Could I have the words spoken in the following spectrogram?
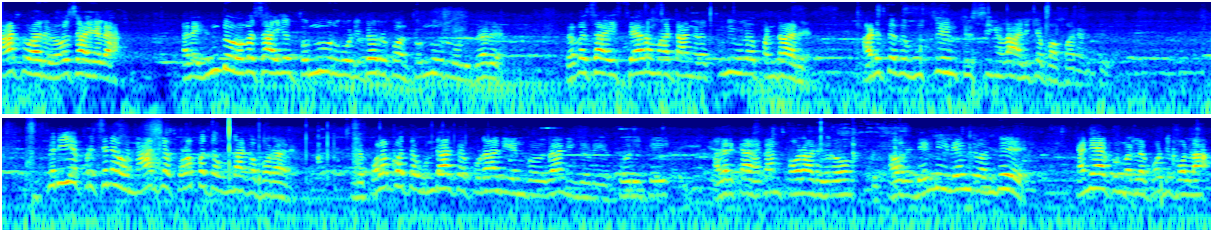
தாக்குவார் விவசாயிகளை? அதில் இந்து விவசாயிகள் தொண்ணூறு கோடி பேர் இருக்கும் தொண்ணூறு கோடி பேர். விவசாயி சேர மாட்டாங்கிற துணிவில் பண்ணுறாரு அடுத்தது முஸ்லீம் கிறிஸ்டின்லாம் அழிக்க பார்ப்பார் அடுத்து. பெரிய பிரச்சனை ஒரு நாட்டில் குழப்பத்தை உண்டாக்க போகிறாரு இந்த குழப்பத்தை உண்டாக்கக்கூடாது என்பதுதான் எங்களுடைய கோரிக்கை. அதற்காக தான் போராடுகிறோம். அவர் டெல்லியிலேருந்து வந்து கன்னியாகுமரியில் போட்டி போடலாம்.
